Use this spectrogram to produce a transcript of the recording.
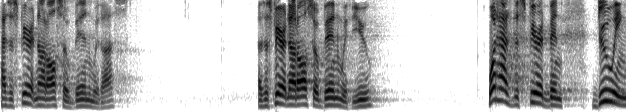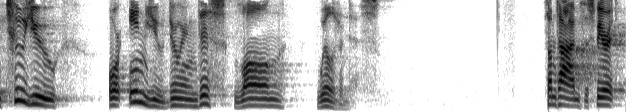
Has the Spirit not also been with us? Has the Spirit not also been with you? What has the Spirit been doing to you or in you during this long wilderness? Sometimes the Spirit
